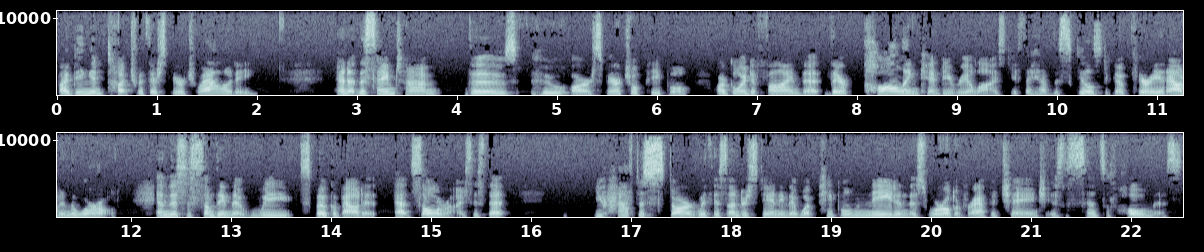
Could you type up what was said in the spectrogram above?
by being in touch with their spirituality. And at the same time, those who are spiritual people are going to find that their calling can be realized if they have the skills to go carry it out in the world. And this is something that we spoke about it at Soularize is that you have to start with this understanding that what people need in this world of rapid change is a sense of wholeness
